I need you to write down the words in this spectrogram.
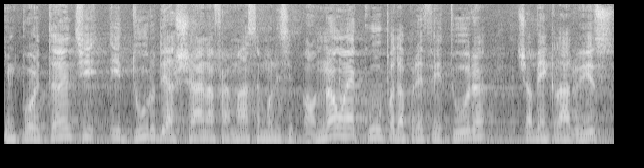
importante e duro de achar na farmácia municipal. Não é culpa da prefeitura, deixa bem claro isso.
